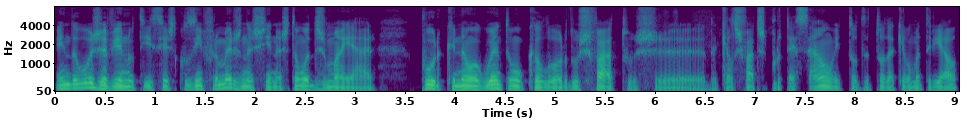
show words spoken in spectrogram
Ainda hoje havia notícias de que os enfermeiros na China estão a desmaiar porque não aguentam o calor dos fatos, uh, daqueles fatos de proteção e todo, todo aquele material,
